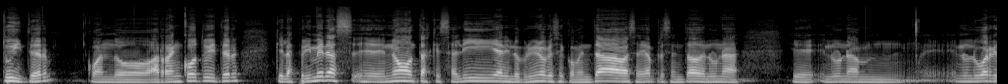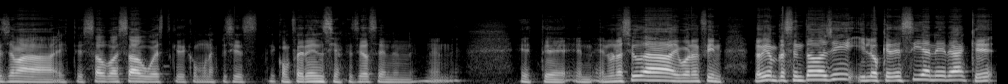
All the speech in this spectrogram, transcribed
Twitter, cuando arrancó Twitter, que las primeras eh, notas que salían y lo primero que se comentaba se había presentado en una eh, en, una, mm, en un lugar que se llama este, South by Southwest, que es como una especie de conferencias que se hacen en este, en, una ciudad y bueno, en fin, lo habían presentado allí y lo que decían era que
